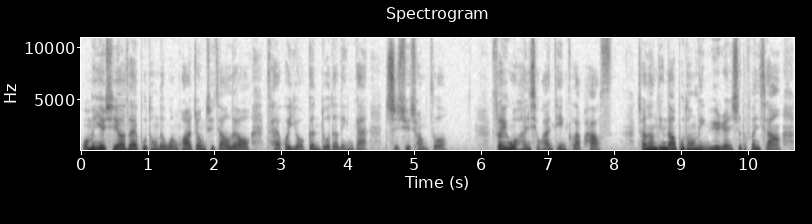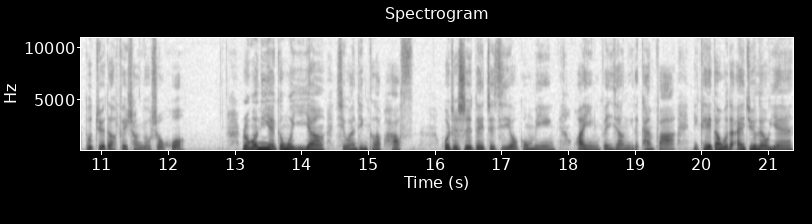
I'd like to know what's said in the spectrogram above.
我们也需要在不同的文化中去交流，才会有更多的灵感持续创作。所以我很喜欢听 Clubhouse，常常听到不同领域人士的分享，都觉得非常有收获。如果你也跟我一样喜欢听 Clubhouse，或者是对这集有共鸣，欢迎分享你的看法。你可以到我的 IG 留言，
